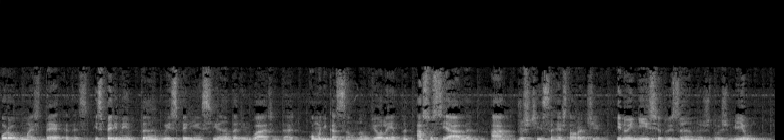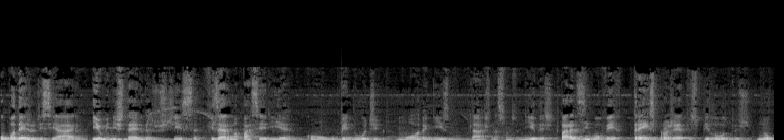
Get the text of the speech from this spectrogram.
por algumas décadas experimentando, experienciando a linguagem da comunicação não violenta associada à justiça restaurativa. E no início dos anos 2000, o Poder Judiciário e o Ministério da Justiça fizeram uma parceria com o PNUD, um organismo das Nações Unidas, para desenvolver três projetos pilotos no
